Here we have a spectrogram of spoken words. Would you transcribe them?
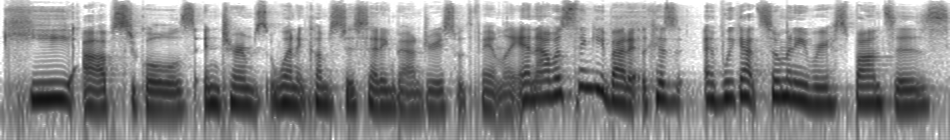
key obstacles in terms when it comes to setting boundaries with family. And I was thinking about it because we got so many responses.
